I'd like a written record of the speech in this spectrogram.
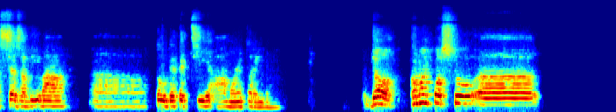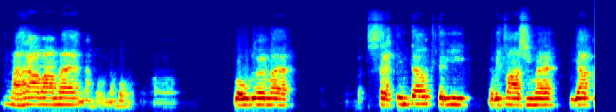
se zabývá eh, tou detekcí a monitoringem. Do command postu nahráváme nebo, nebo loadujeme threat Intel, který vytváříme jak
